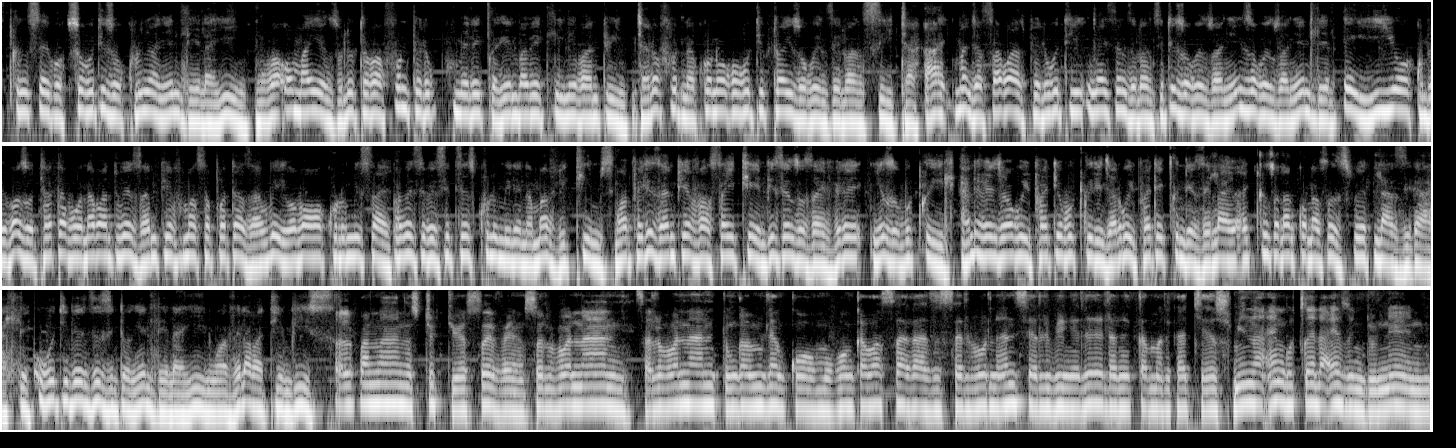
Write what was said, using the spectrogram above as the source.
senasiqiniseko sokuthi izokhulunywa ngendlela yini. Ngoba omayenza ulutho abafuni phela ukuphumela egcekeni babeklini ebantwini. Njalo futhi nakhona okokuthi kuthiwa izokwenzelwa nsitha. Hhayi manje asakwazi phela ukuthi nxa isenzelwa nsitha izokwenziwa ngendlela eyiyo. Kumbe bazothatha bona abantu be-zanu p f ama-supporters abo beyiwo abawakhulumisayo babe sebesithi sesikhulumile nama-victims. Ngoba phela i-zanu p f asayithembi izenzo zayivele ngezobuqili. Anti vele njengoba kuyiphathi yobuqili njalo kuyiphathi ecindezelayo aqiniswa lankhona sezisibelazi kahle ukuthi benze izinto ngendlela yini? Ngwavela bathembisi. Salibonani studio seven salibonani salibonani dungamlenkomo bonke abasakazi salibonani siyalibingelela ngegama likajesu. Mina engikucela ezinduneni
